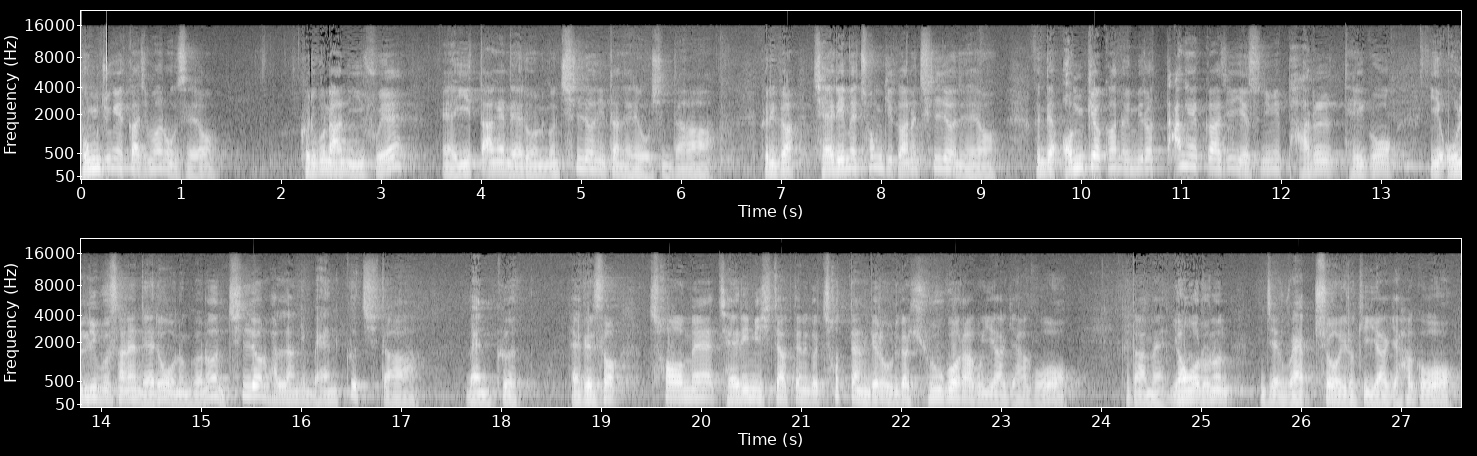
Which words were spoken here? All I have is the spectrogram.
공중에까지만 오세요. 그리고 난 이후에 예, 이 땅에 내려오는 건 7년 있다 내려오신다. 그러니까 재림의 총 기간은 7년이에요. 근데 엄격한 의미로 땅에까지 예수님이 발을 대고 이 올리브산에 내려오는 거는 7년 환란기 맨 끝이다. 맨 끝. 예, 그래서 처음에 재림이 시작되는 그 첫 단계를 우리가 휴거라고 이야기하고 그 다음에 영어로는 이제 랩처 이렇게 이야기하고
